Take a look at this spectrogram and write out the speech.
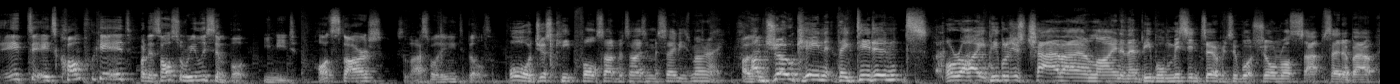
it it's complicated, but it's also really simple. You need hot stars, so that's what you need to build. Or just keep false advertising Mercedes Moné. Oh, I'm joking, they didn't. All right, people just chat about it online and then people misinterpreted what Sean Ross Sapp said about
